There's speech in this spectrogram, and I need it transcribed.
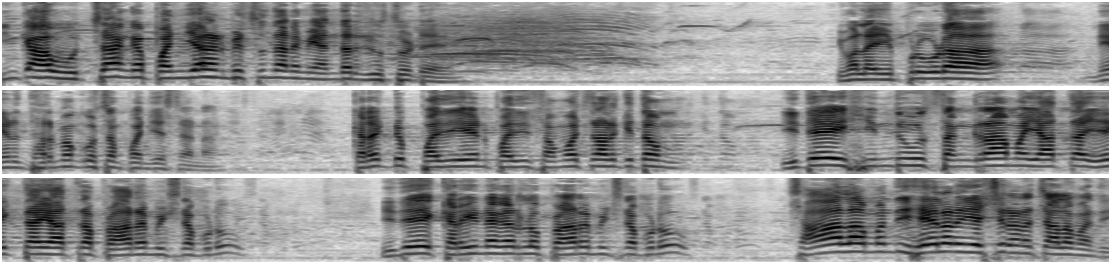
ఇంకా ఉత్సాహంగా పనిచేయాలనిపిస్తుందని మీ అందరు చూస్తుంటే. ఇవాళ ఎప్పుడు కూడా నేను ధర్మం కోసం పనిచేస్తాను. కరెక్ట్ పదిహేను పది సంవత్సరాల క్రితం ఇదే హిందూ సంగ్రామ యాత్ర ఏకతా యాత్ర ప్రారంభించినప్పుడు ఇదే కరీంనగర్లో ప్రారంభించినప్పుడు చాలామంది హేళన చేసిరన్న చాలామంది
